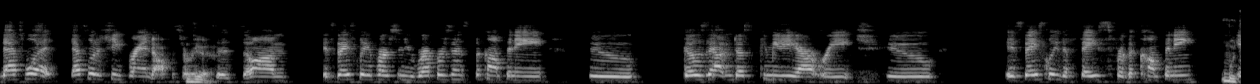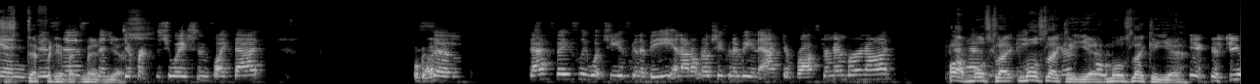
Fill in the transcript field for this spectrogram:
That's what that's what a chief brand officer is. It's um it's basically a person who represents the company, who goes out and does community outreach, who is basically the face for the company Which in business McMahon, and yes. different situations like that. Okay. So that's basically what she is going to be, and I don't know if she's going to be an active roster member or not. Oh, most hasn't like most likely, clear. yeah. Most likely, yeah. Yeah, 'cause she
